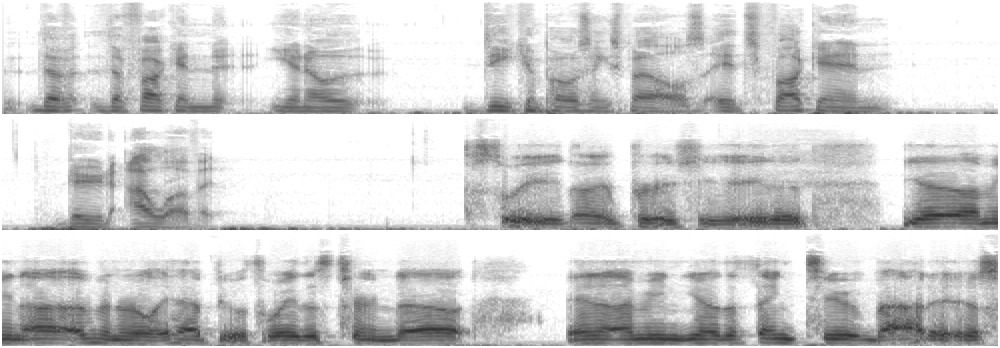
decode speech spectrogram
the the fucking you know decomposing spells. It's fucking dude, I love it. Sweet, I appreciate it. Yeah, I mean, I, I've been really happy with the way this turned out. And I mean, you know, the thing too about it is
